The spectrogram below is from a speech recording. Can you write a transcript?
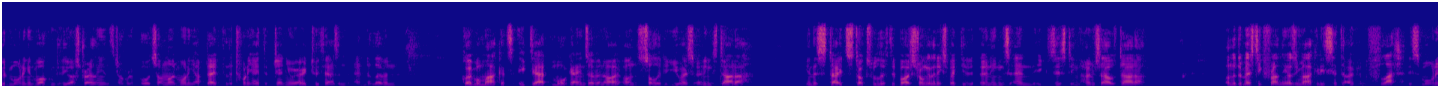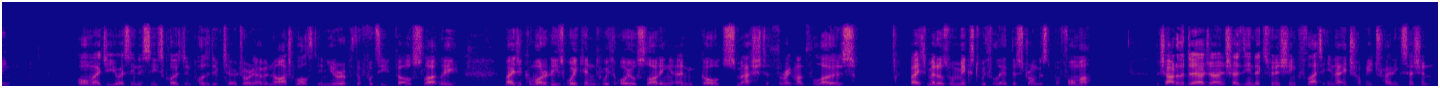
Good morning and welcome to the Australian Stock Reports online morning update for the 28th of January 2011. Global markets eked out more gains overnight on solid US earnings data. In the States, stocks were lifted by stronger than expected earnings and existing home sales data. On the domestic front, the Aussie market is set to open flat this morning. All major US indices closed in positive territory overnight, whilst in Europe the FTSE fell slightly. Major commodities weakened, with oil sliding and gold smashed to three month lows. Base metals were mixed, with lead the strongest performer. The chart of the Dow Jones shows the index finishing flat in a choppy trading session.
